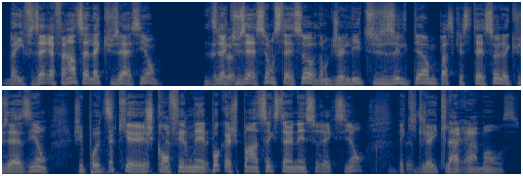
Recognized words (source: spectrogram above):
Ben, il faisait référence à l'accusation. L'accusation, c'était ça. Donc, je l'ai utilisé le terme parce que c'était ça l'accusation. J'ai pas dit que je confirmais pas que je pensais que c'était une insurrection. Fait qu'il la ramasse.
